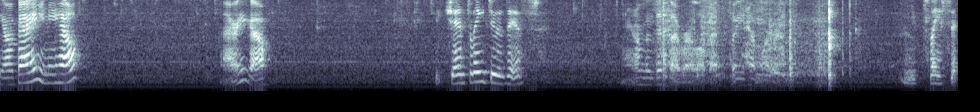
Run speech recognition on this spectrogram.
You okay? You need help? There you go. You gently do this. I'm gonna move this over a little bit so you have more room. Place it.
